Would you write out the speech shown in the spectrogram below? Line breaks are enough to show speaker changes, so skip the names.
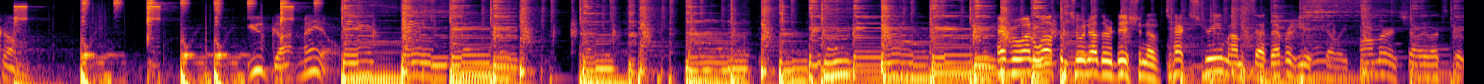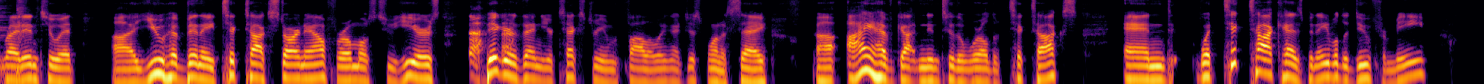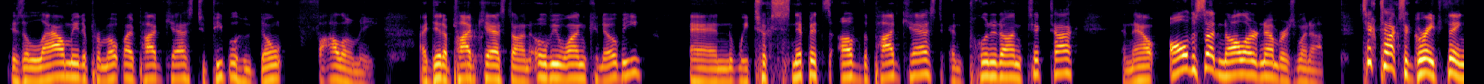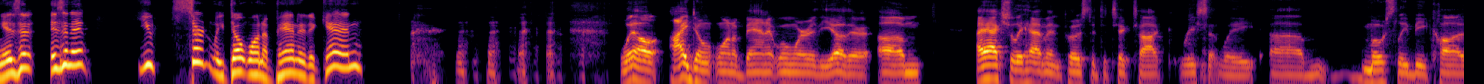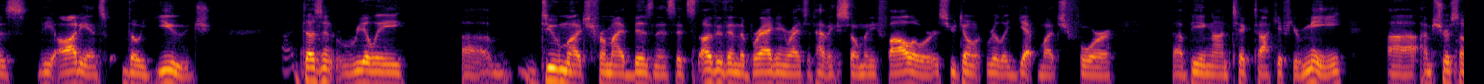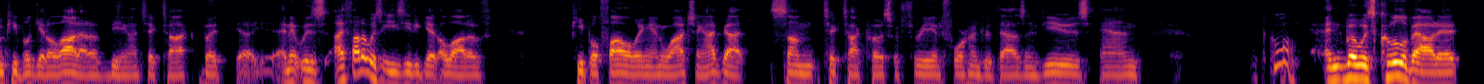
Welcome. You've got mail.
Hey everyone, welcome to another edition of Tech Stream. I'm Seth Everett. He is Shelly Palmer. And Shelly, let's get right into it. Uh, you have been a TikTok star now for almost two years, bigger than your Tech Stream following. I just want to say, uh, I have gotten into the world of TikToks, and what TikTok has been able to do for me is allow me to promote my podcast to people who don't follow me. I did a podcast on Obi Wan Kenobi and we took snippets of the podcast and put it on TikTok. And now all of a sudden, all our numbers went up. TikTok's a great thing, isn't it? Isn't it? You certainly don't want to ban it again.
well, I don't want to ban it one way or the other. Um, I actually haven't posted to TikTok recently, um, mostly because the audience, though huge, doesn't really um, do much for my business. It's other than the bragging rights of having so many followers, you don't really get much for uh, being on TikTok if you're me. Uh, I'm sure some people get a lot out of being on TikTok, but uh, and it was I thought it was easy to get a lot of people following and watching. I've got some TikTok posts with three and four hundred thousand views, and
cool.
And what was cool about it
